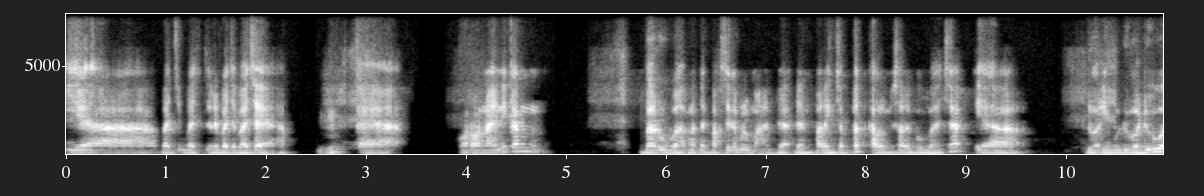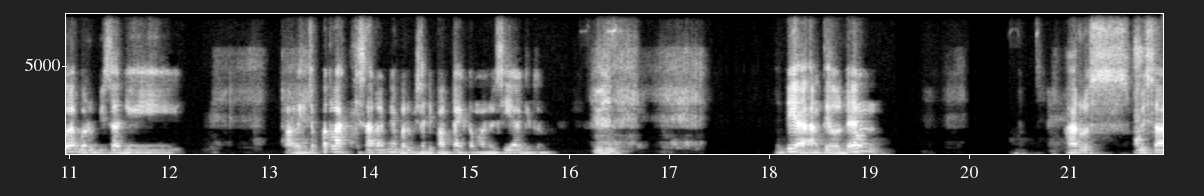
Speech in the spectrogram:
ya baca, baca dari baca-baca ya, Mhm. kayak corona ini kan baru banget dan vaksinnya belum ada dan paling cepat kalau misalnya gue baca ya 2022 baru bisa di paling cepat lah kisarannya baru bisa dipakai ke manusia gitu. Mhm. Jadi ya until then harus bisa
